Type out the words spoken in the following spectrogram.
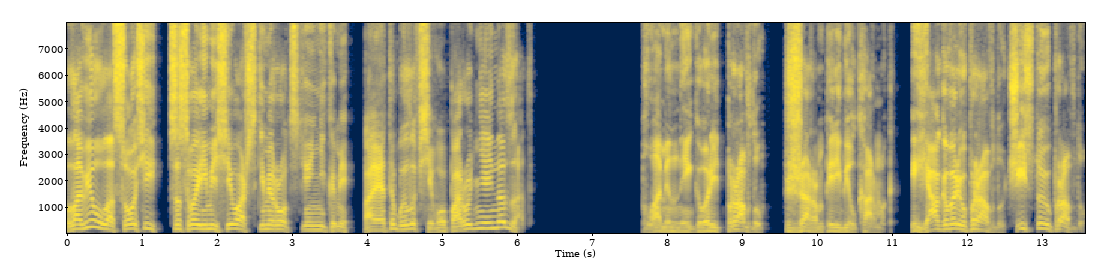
ловил лососей со своими сивашскими родственниками, а это было всего пару дней назад. Пламенный говорит правду, с жаром перебил Кармак. И я говорю правду, чистую правду.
